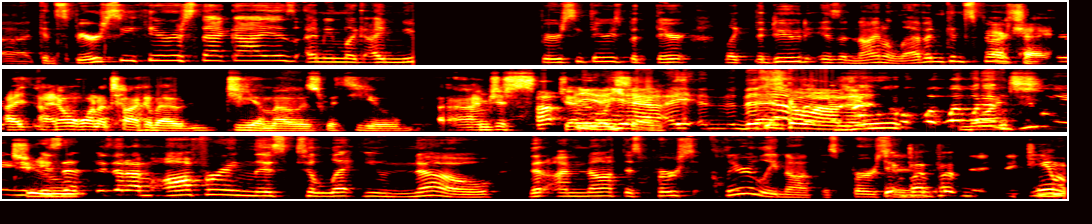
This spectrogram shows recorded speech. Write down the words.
uh conspiracy theorist that guy is i mean like i knew conspiracy theories but they're like the dude is a 9-11 conspiracy okay, I, theorist. I don't want to talk about GMOs with you. I'm just Uh, y- generally yeah, saying I- this is going on. you- what, what, what I'm want doing is that is that I'm offering this to let you know that I'm not this person. Clearly, not this person. Yeah, but but GM,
